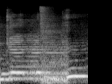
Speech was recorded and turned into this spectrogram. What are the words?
get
